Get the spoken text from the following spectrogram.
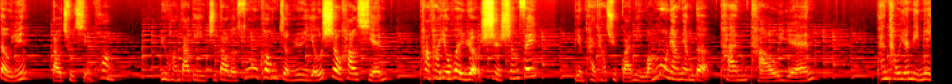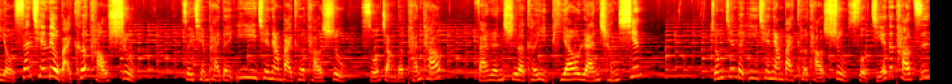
斗云到处闲晃。玉皇大帝知道了孙悟空整日游手好闲，怕他又会惹是生非，便派他去管理王母娘娘的蟠桃园。蟠桃园里面有三千六百棵桃树，最前排的一千两百棵桃树所长的蟠桃，凡人吃了可以飘然成仙；中间的一千两百棵桃树所结的桃子，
